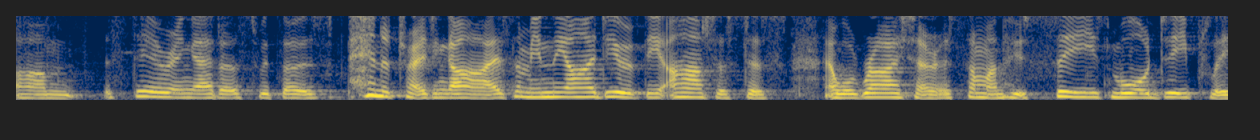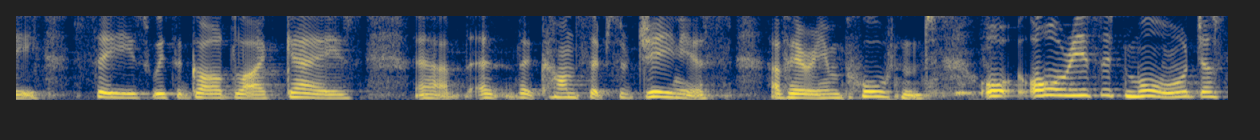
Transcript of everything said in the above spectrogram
um, staring at us with those penetrating eyes. I mean, the idea of the artist as or writer as someone who sees more deeply, sees with a godlike gaze. Uh, uh, the concepts of genius are very important. Or, or is it more just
